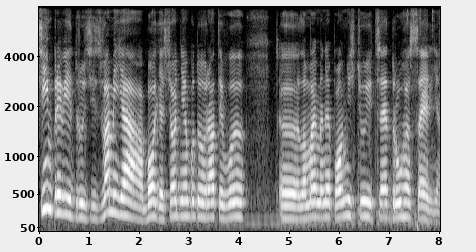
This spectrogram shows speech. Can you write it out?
Всім привіт, друзі! З вами я, Бодя. Сьогодні я буду грати в е, Ламай мене повністю і це друга серія.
